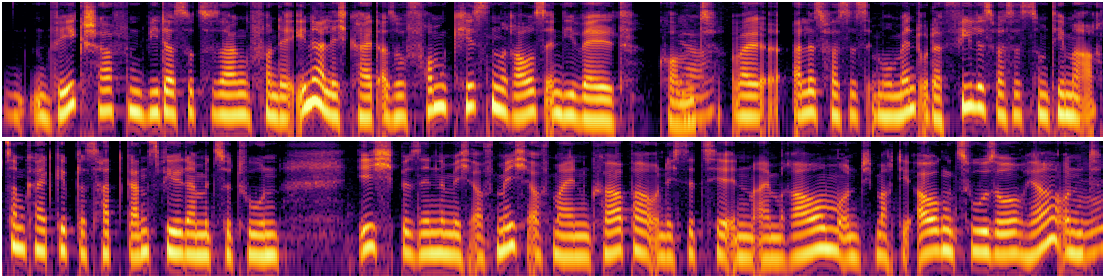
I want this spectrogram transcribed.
einen Weg schaffen, wie das sozusagen von der Innerlichkeit, also vom Kissen raus in die Welt kommt. Ja. Weil alles, was es im Moment oder vieles, was es zum Thema Achtsamkeit gibt, das hat ganz viel damit zu tun, ich besinne mich auf mich, auf meinen Körper und ich sitze hier in einem Raum und ich mache die Augen zu so, ja, und,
